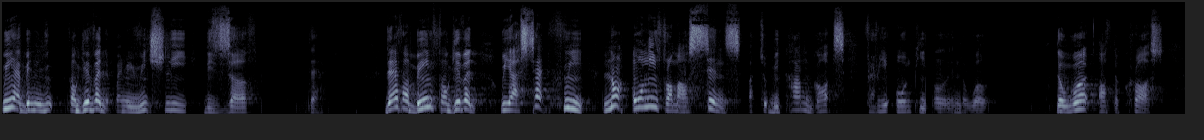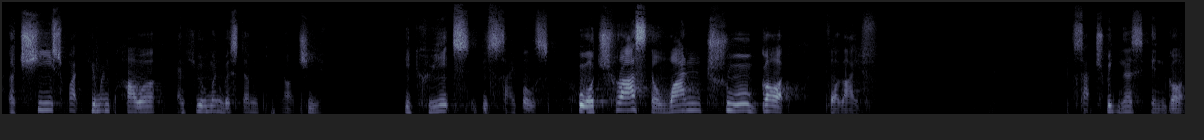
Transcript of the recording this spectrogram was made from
We have been forgiven when we richly deserve death. Therefore, being forgiven, we are set free not only from our sins, but to become God's very own people in the world. The word of the cross achieves what human power and human wisdom cannot achieve. It creates disciples who will trust the one true God for life. Such weakness in God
